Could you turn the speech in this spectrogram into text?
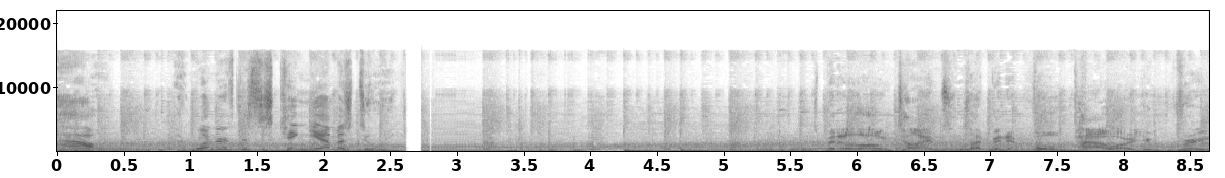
Wow. I wonder if this is King Yemma's doing. It's been a long time since I've been at full power, you freak.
